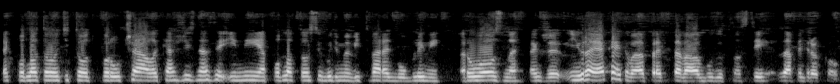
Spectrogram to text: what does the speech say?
tak podľa toho ti to odporúča, ale každý z nás je iný a podľa toho si budeme vytvárať bubliny rôzne. Takže Jura, aká je tvoja predstava o budúcnosti za 5 rokov?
